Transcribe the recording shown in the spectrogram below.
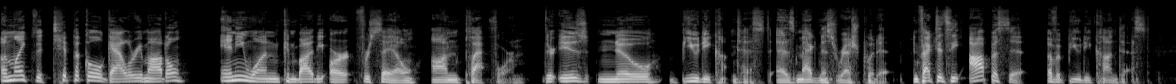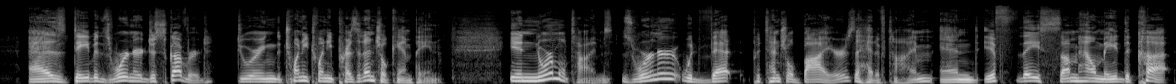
Unlike the typical gallery model, anyone can buy the art for sale on platform. There is no beauty contest, as Magnus Resch put it. In fact, it's the opposite of a beauty contest, as David Zwirner discovered during the 2020 presidential campaign. In normal times, Zwirner would vet potential buyers ahead of time, and if they somehow made the cut,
